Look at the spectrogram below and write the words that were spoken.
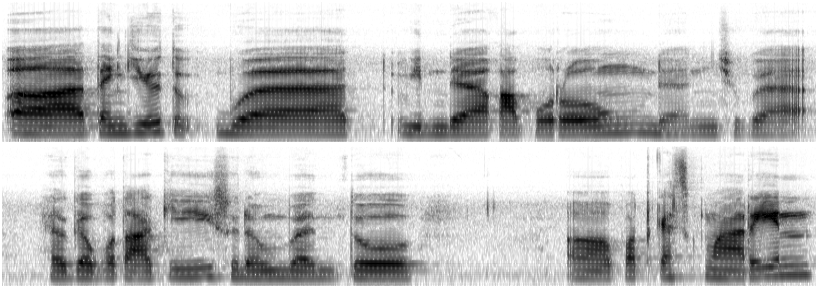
uh, thank you buat Winda Kapurung dan juga Helga Potaki sudah membantu uh, podcast kemarin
